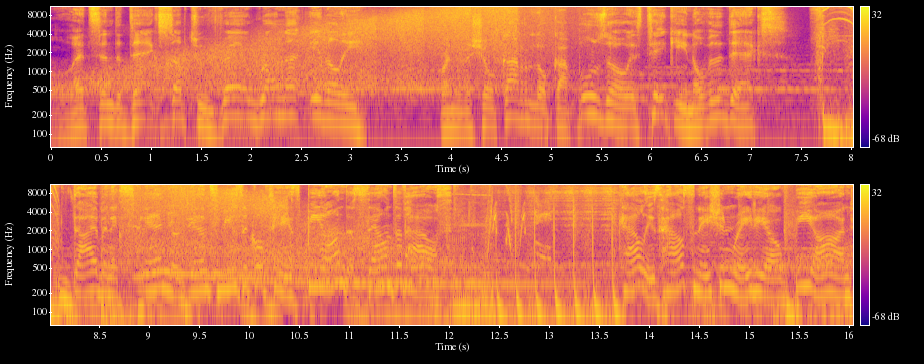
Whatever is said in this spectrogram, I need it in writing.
Let's send the decks up to Verona, Italy. Friend of the show, Carlo Capuzzo, is taking over the decks. Dive and expand your dance musical taste beyond the sounds of house. Cali's House Nation Radio. Beyond.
